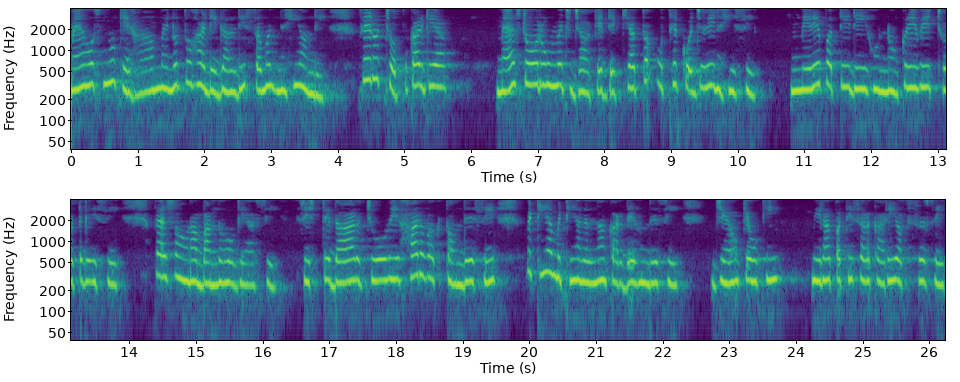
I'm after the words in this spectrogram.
ਮੈਂ ਉਸ ਨੂੰ ਕਿਹਾ, ਮੈਨੂੰ ਤੁਹਾਡੀ ਗੱਲ ਦੀ ਸਮਝ ਨਹੀਂ ਆਉਂਦੀ। ਫਿਰ ਉਹ ਚੁੱਪ ਕਰ ਗਿਆ। ਮੈਂ ਸਟੋਰ ਰੂਮ ਵਿੱਚ ਜਾ ਕੇ ਦੇਖਿਆ ਤਾਂ ਉੱਥੇ ਕੁਝ ਵੀ ਨਹੀਂ ਸੀ। ਮੇਰੇ ਪਤੀ ਦੀ ਹੁਣ ਨੌਕਰੀ ਵੀ ਛੁੱਟ ਗਈ ਸੀ। ਪੈਸਾ ਆਉਣਾ ਬੰਦ ਹੋ ਗਿਆ ਸੀ। ਰਿਸ਼ਤੇਦਾਰ ਜੋ ਵੀ ਹਰ ਵਕਤ ਆਉਂਦੇ ਸੀ, ਮਿੱਠੀਆਂ ਮਿੱਠੀਆਂ ਗੱਲਾਂ ਕਰਦੇ ਹੁੰਦੇ ਸੀ। ਜਿਉਂ ਕਿਉਂਕਿ ਮੇਰਾ ਪਤੀ ਸਰਕਾਰੀ ਅਫਸਰ ਸੀ।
